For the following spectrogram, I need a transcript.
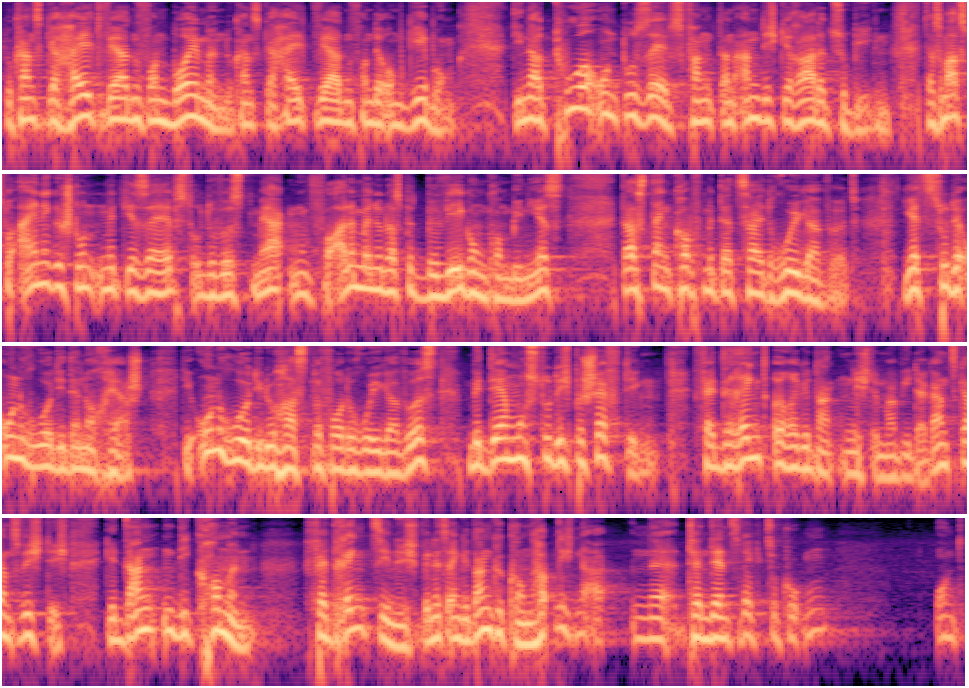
Du kannst geheilt werden von Bäumen, du kannst geheilt werden von der Umgebung. Die Natur und du selbst fangt dann an, dich gerade zu biegen. Das machst du einige Stunden mit dir selbst und du wirst merken, vor allem wenn du das mit Bewegung kombinierst, dass dein Kopf mit der Zeit ruhiger wird. Jetzt zu der Unruhe, die dennoch herrscht. Die Unruhe, die du hast, bevor du ruhiger wirst, mit der musst du dich beschäftigen. Verdrängt eure Gedanken nicht immer wieder. Ganz, ganz wichtig. Gedanken, die kommen, verdrängt sie nicht. Wenn jetzt ein Gedanke kommt, habt nicht eine, eine Tendenz wegzugucken und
